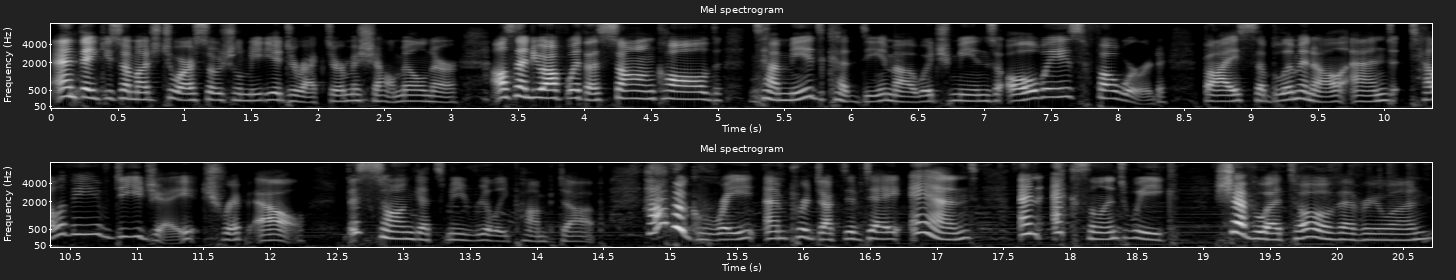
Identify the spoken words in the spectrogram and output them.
And thank you so much to our social media director, Michelle Milner. I'll send you off with a song called Tamid Kadima, which means always forward, by Subliminal and Tel Aviv DJ TripL. This song gets me really pumped up. Have a great and productive day and an excellent week. Shavua Tov, everyone.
